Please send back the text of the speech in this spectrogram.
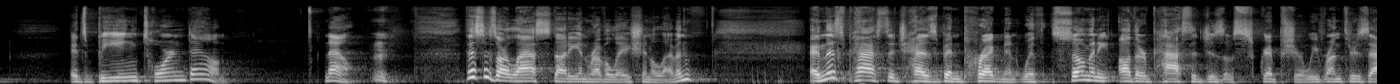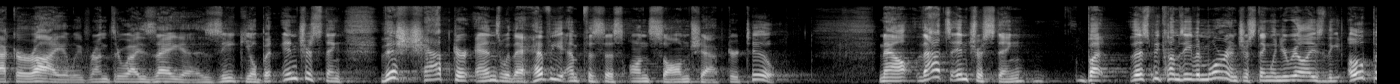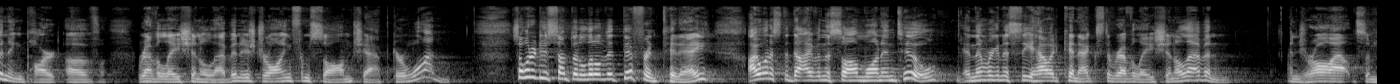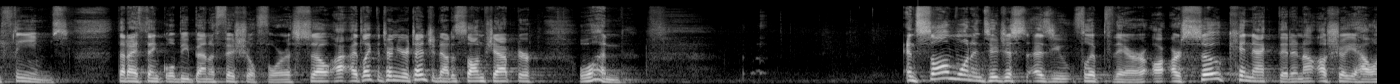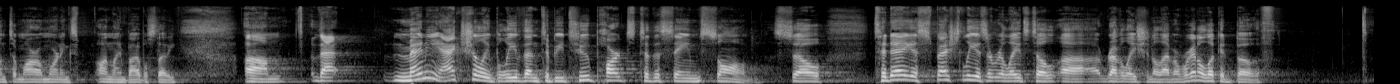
It's being torn down. Now, this is our last study in Revelation 11. And this passage has been pregnant with so many other passages of Scripture. We've run through Zechariah, we've run through Isaiah, Ezekiel. But interesting, this chapter ends with a heavy emphasis on Psalm chapter 2. Now, that's interesting, but this becomes even more interesting when you realize the opening part of Revelation 11 is drawing from Psalm chapter 1. So I want to do something a little bit different today. I want us to dive into Psalm 1 and 2, and then we're going to see how it connects to Revelation 11 and draw out some themes that I think will be beneficial for us. So I'd like to turn your attention now to Psalm chapter 1. And Psalm 1 and 2, just as you flipped there, are, are so connected, and I'll show you how on tomorrow morning's online Bible study, um, that many actually believe them to be two parts to the same psalm. So today, especially as it relates to uh, Revelation 11, we're going to look at both.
